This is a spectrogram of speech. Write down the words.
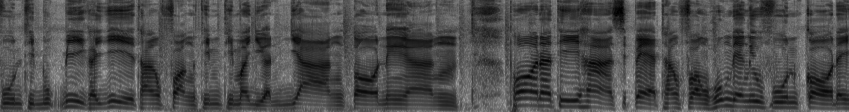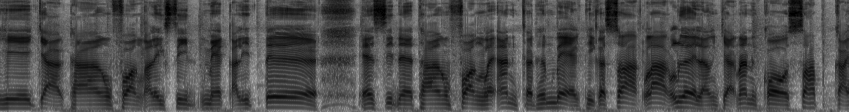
ฟูลที่บุกบี้ขยี้ทางฝั่งทีมที่มาเยือนอย่างต่อเนื่องพอนาที 58 ทางฝั่งหุ้งแดงลิวฟูลก็ได้เฮจากทางฝั่งอเล็กซิสแม็กอาลิเตอร์แอซิดในทางฝั่งไลอันกระเทินแบกที่กระซากลากเลื่อยหลังจากนั้นก็ซับไก่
